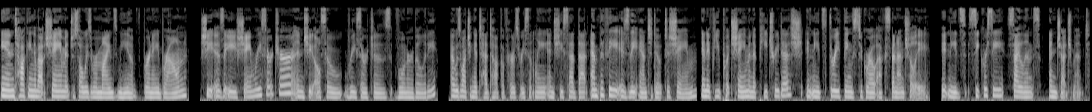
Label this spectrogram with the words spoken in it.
In talking about shame, it just always reminds me of Brene Brown. She is a shame researcher and she also researches vulnerability. I was watching a TED talk of hers recently, and she said that empathy is the antidote to shame. And if you put shame in a petri dish, it needs three things to grow exponentially it needs secrecy, silence, and judgment.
